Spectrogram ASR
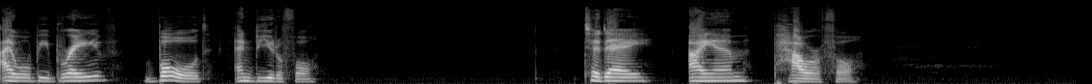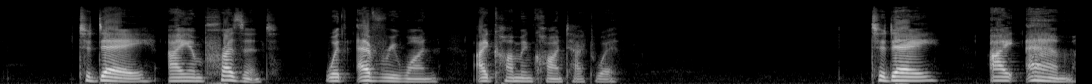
I will be brave, bold, and beautiful. Today, I am powerful. Today, I am present with everyone I come in contact with. Today, I am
